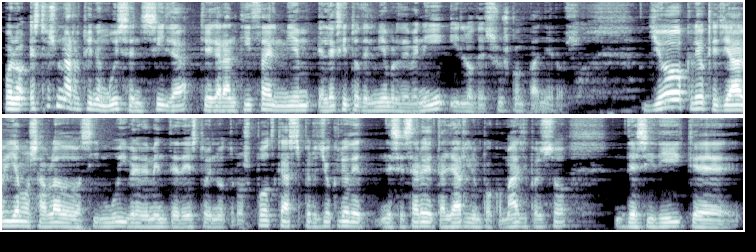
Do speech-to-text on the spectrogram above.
Bueno, esto es una rutina muy sencilla que garantiza el, éxito del miembro de BNI y lo de sus compañeros. Yo creo que ya habíamos hablado así muy brevemente de esto en otros podcasts, pero yo creo de necesario detallarle un poco más y por eso decidí que,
